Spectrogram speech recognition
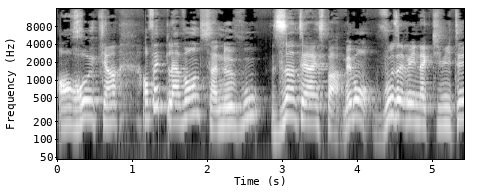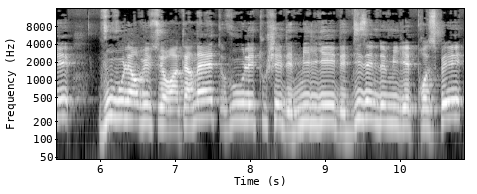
en requin. En fait, la vente, ça ne vous intéresse pas. Mais bon, vous avez une activité, vous voulez en vivre sur Internet, vous voulez toucher des milliers, des dizaines de milliers de prospects,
